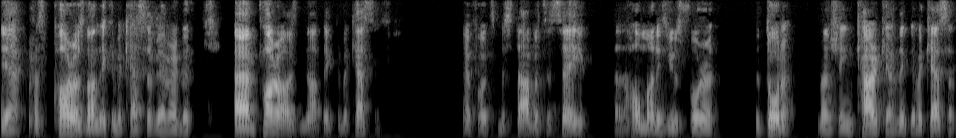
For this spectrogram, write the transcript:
Yeah, because Poro is not Nikim Bekesef. Yeah, very good. Um, Poro is not Nikim Bekesef. Therefore, it's mistaba to say that the whole money is used for uh, the daughter. Mashing in Karka, Nikim Bekesef.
